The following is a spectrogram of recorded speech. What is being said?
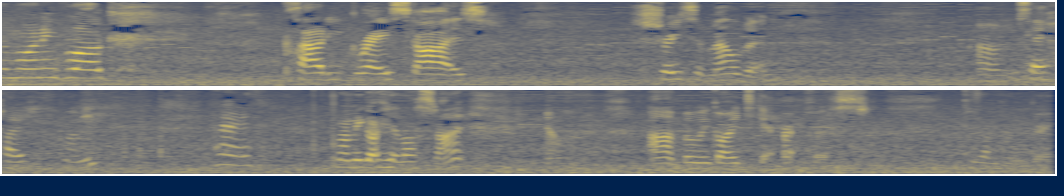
Good morning vlog. Cloudy grey skies. Streets of Melbourne. Um, say hi, mummy. Mummy got here last night. Um, but we're going to get breakfast because I'm hungry.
